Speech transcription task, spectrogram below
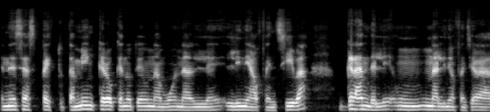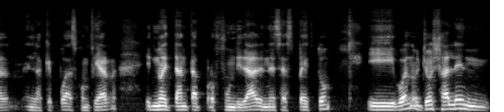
en ese aspecto. También creo que no tiene una buena línea ofensiva, grande, una línea ofensiva en la que puedas confiar. Y no hay tanta profundidad en ese aspecto. Y bueno, Josh Allen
